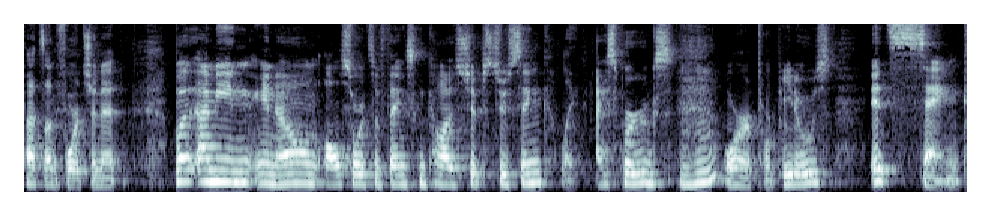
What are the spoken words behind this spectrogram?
That's unfortunate. But I mean, you know, all sorts of things can cause ships to sink, like icebergs mm-hmm. or torpedoes it sank.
